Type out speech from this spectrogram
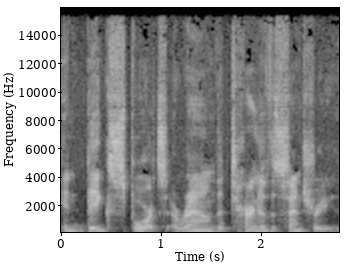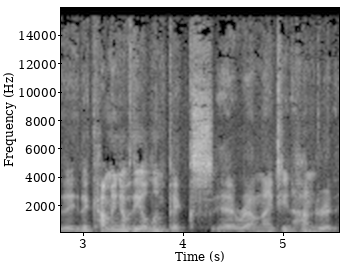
in big sports around the turn of the century, the, the coming of the Olympics uh, around 1900.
